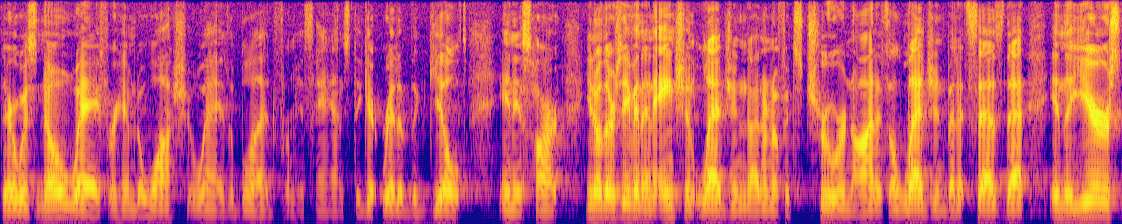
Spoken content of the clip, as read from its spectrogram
there was no way for him to wash away the blood from his hands, to get rid of the guilt in his heart. You know, there's even an ancient legend. I don't know if it's true or not. It's a legend, but it says that in the years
